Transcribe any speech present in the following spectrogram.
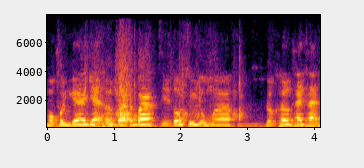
một bình ga giá hơn 330 thì tôi sử dụng ờ, được hơn 2 tháng.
